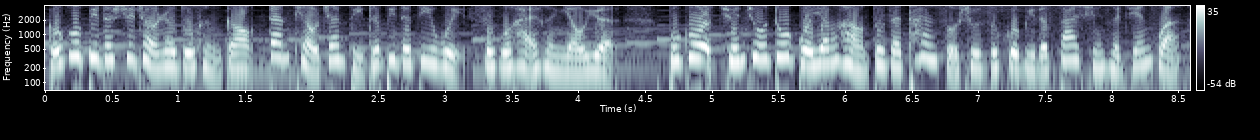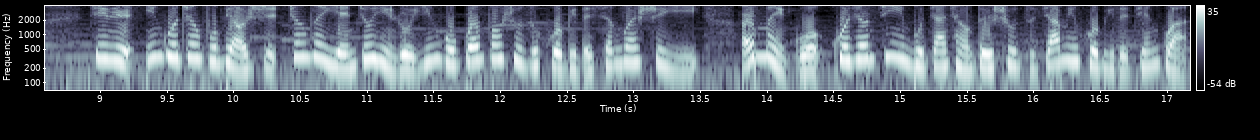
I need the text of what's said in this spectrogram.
狗狗币的市场热度很高，但挑战比特币的地位似乎还很遥远。不过，全球多国央行都在探索数字货币的发行和监管。近日，英国政府表示正在研究引入英国官方数字货币的相关事宜，而美国或将进一步加强对数字加密货币的监管。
